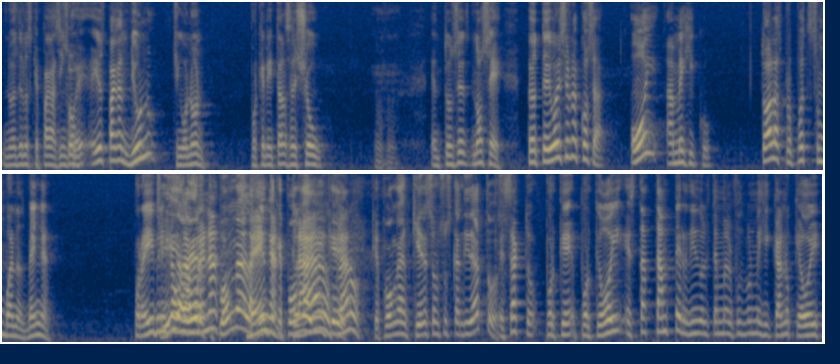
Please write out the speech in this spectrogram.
no es de los que paga 5. ¿eh? Ellos pagan de uno, chingonón, porque necesitan hacer show. Entonces, no sé. Pero te voy a decir una cosa. Hoy a México, todas las propuestas son buenas. Vengan. Por ahí brinca una buena. Que ponga la gente que ponga claro, que, claro. que pongan quiénes son sus candidatos. Exacto, porque, porque hoy está tan perdido el tema del fútbol mexicano que hoy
